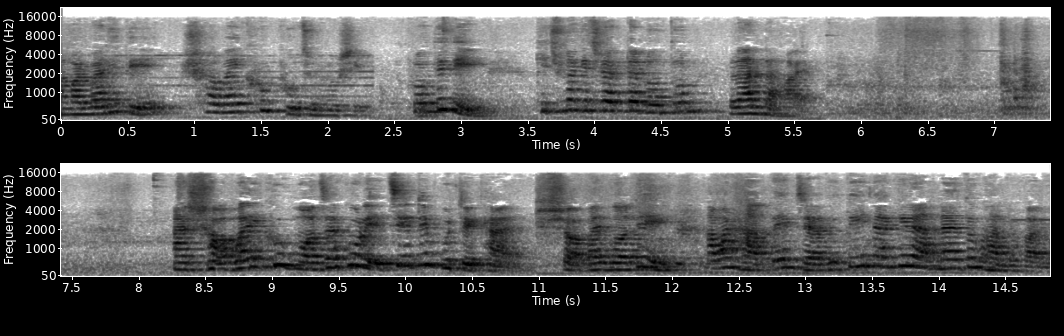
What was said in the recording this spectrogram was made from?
আমার বাড়িতে সবাই খুব প্রচুর বসে। প্রতিদিন কিছু না কিছু একটা নতুন রান্না হয়। আর সবাই খুব মজা করে চেটে পুটে খায়। সবাই বলে, আমার হাতের জাদুতেই নাকি রান্না এত ভালো হয়।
